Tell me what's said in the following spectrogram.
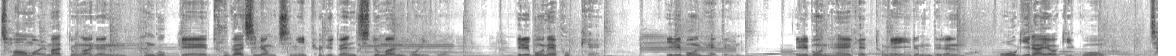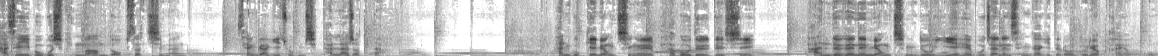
처음 얼마 동안은 한국계의 두 가지 명칭이 표기된 지도만 보이고 일본의 북해, 일본해 등 일본해 계통의 이름들은 오기라 여기고 자세히 보고 싶은 마음도 없었지만 생각이 조금씩 달라졌다. 한국계 명칭을 파고들듯이 반대되는 명칭도 이해해보자는 생각이 들어 노력하였고,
